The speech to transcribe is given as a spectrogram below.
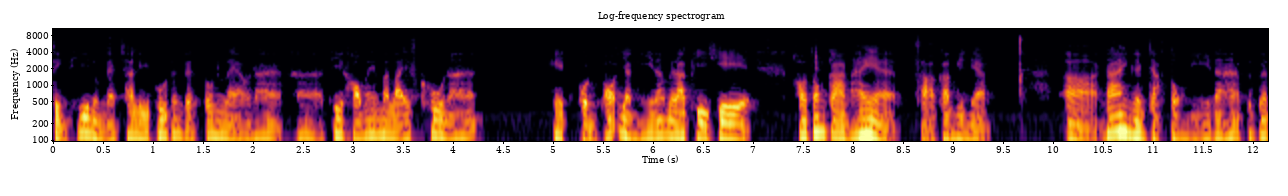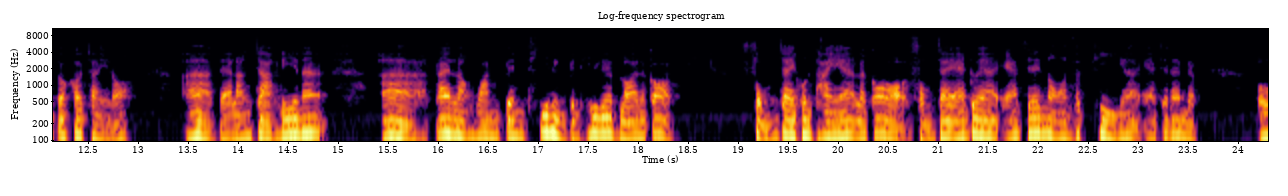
สิ่งที่หนุ่มแน็กชาลีพูดตั้งแต่ต้นแล้วนะฮะที่เขาไม่มาไลฟ์คู่นะฮะเหตุผลเพราะอย่างนี้นะเวลา PK เขาต้องการให้สาวกามินเนี่ยได้เงินจากตรงนี้นะฮะเพื่อนๆต้องเข้าใจเนาะแต่หลังจากนี้นะได้รางวัลเป็นที่หนึ่งเป็นที่เรียบร้อย แล้วก็สมใจคนไทยฮะแล้วก็สมใจแอดด้วยฮะแอดจะได้นอนสักทีฮะแอดจะได้แบบโอ้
